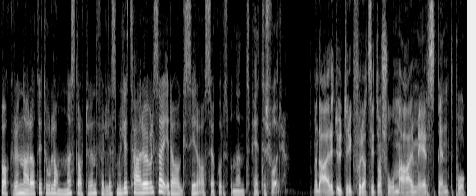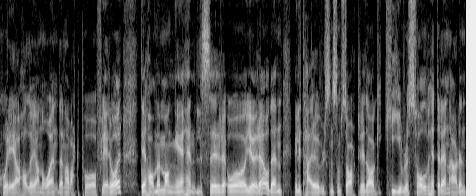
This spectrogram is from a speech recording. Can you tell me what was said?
Bakgrunnen er at de to landene starter en felles militærøvelse i dag, sier Asia-korrespondent Peter Svaar. Men det er et uttrykk for at situasjonen er mer spent på Koreahalvøya nå enn den har vært på flere år. Det har med mange hendelser å gjøre, og den militærøvelsen som starter i dag, Key Resolve heter den, er den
